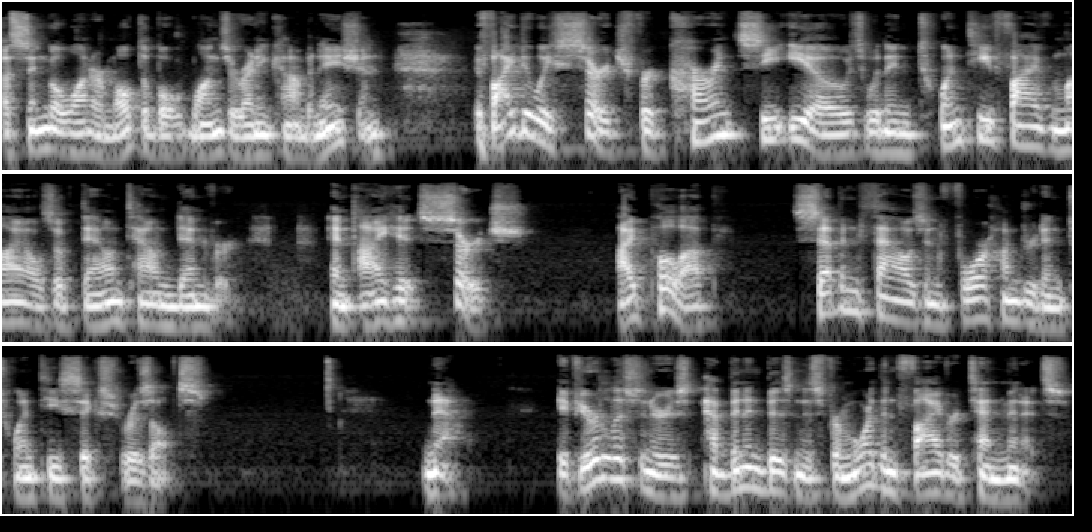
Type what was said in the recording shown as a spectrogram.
a single one or multiple ones or any combination. If I do a search for current CEOs within 25 miles of downtown Denver and I hit search, I pull up 7,426 results. Now, if your listeners have been in business for more than five or 10 minutes,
